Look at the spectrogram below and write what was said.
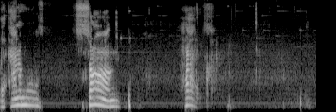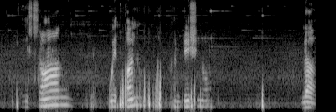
the animal's song has. A song with unconditional love.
